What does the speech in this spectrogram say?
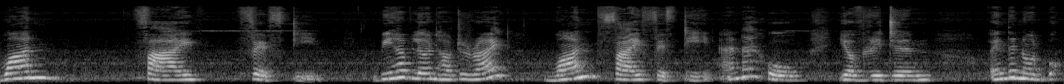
1, 5, 50. We have learned how to write 1, 5, 50 and I hope you have written in the notebook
